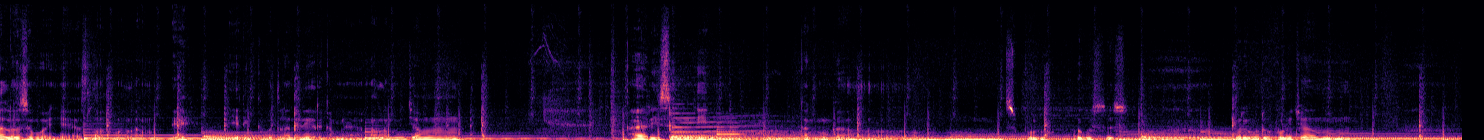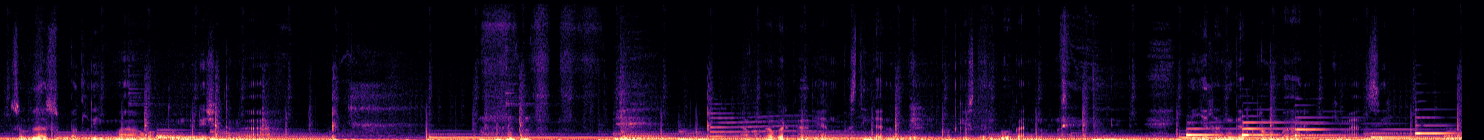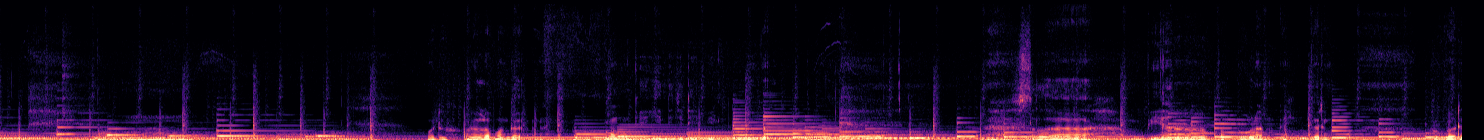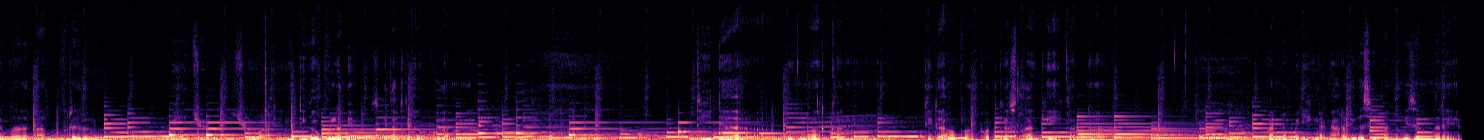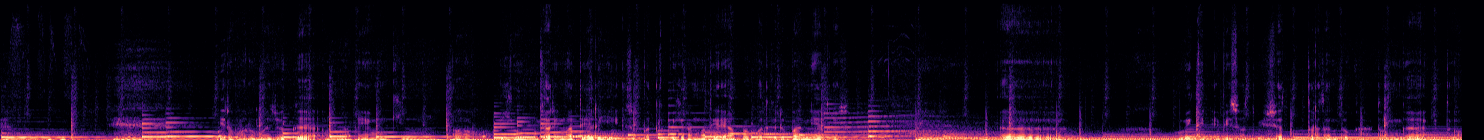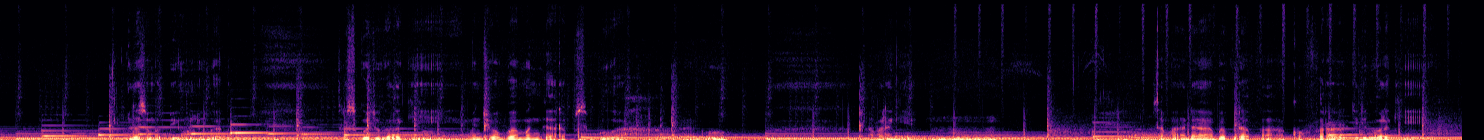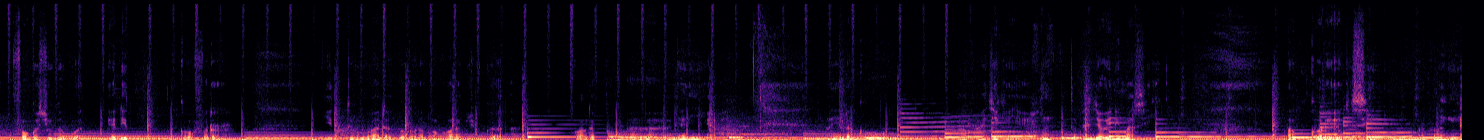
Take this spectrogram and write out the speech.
Halo semuanya, selamat malam. Eh, jadi kebetulan ini rekamnya malam jam hari Senin tanggal 10 Agustus 2020 jam 11.45 waktu Indonesia Tengah. Apa kabar kalian? Pasti nggak nungguin podcast dari gua kan? ya iyalah nggak orang baru gimana sih? Hmm. Waduh, udah lama nggak ngomong kayak gini jadi bingung juga. Nah, setelah hampir 4 bulan, eh garing Februari, Maret, April, Mei, Juni, Juli, tiga bulan ya, sekitar tiga bulan lah. Tidak mengeluarkan, tidak upload podcast lagi karena pandemi ih nggak ngaruh juga sih pandemi sebenarnya ya di rumah-rumah juga. Apa ya mungkin oh bingung cari materi sempat kepikiran materi apa buat ke depannya terus eh mau bikin episode episode tertentu kah atau enggak gitu. Itu sempat bingung juga. Terus gue juga lagi mencoba menggarap sebuah lagu. Apalagi ya? Hmm, sama ada beberapa cover. Jadi gue lagi fokus juga buat edit cover gitu. Ada beberapa collab juga. Collab uh, nyanyi ya. Hanya lagu apa aja kayaknya. Tapi sejauh ini masih lagu Korea aja sih. Hmm, apa lagi?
